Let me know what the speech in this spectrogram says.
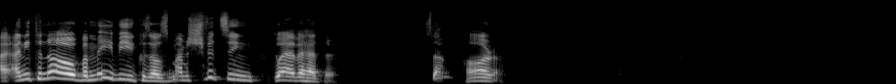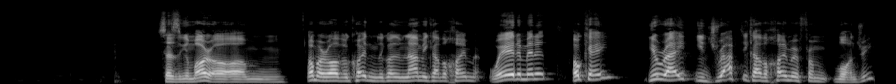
I, I need to know, but maybe because I was I'm schwitzing, do I have a heter? Stop. Hara. Says the Gemara, um, Wait a minute. Okay, you're right. You dropped the kavachomer from laundry,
